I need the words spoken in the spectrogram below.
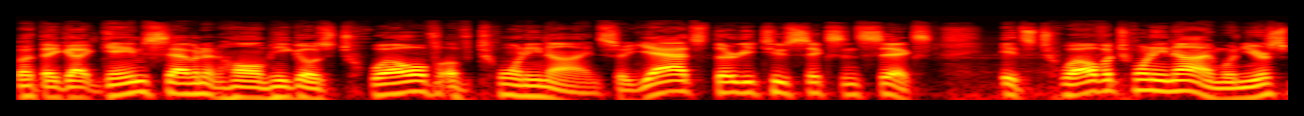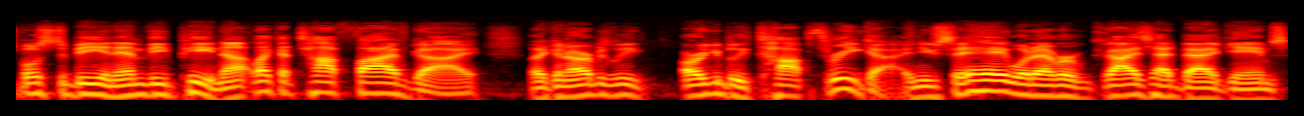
But they got game seven at home. He goes 12 of 29. So yeah, it's 32, 6 and 6. It's 12 of 29 when you're supposed to be an MVP, not like a top five guy, like an arguably arguably top three guy. And you say, hey, whatever, guys had bad games.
